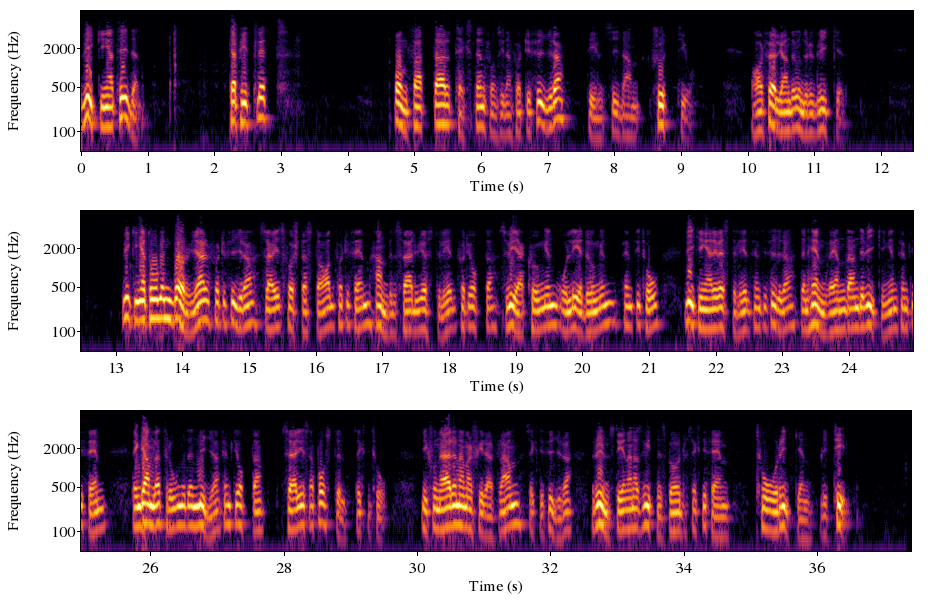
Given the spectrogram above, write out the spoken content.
Vikingatiden. Kapitlet omfattar texten från sidan 44 till sidan 70 och har följande underrubriker. Vikingatågen börjar 44, Sveriges första stad 45, handelsfärd vid Österled 48, Sveakungen och Ledungen 52, Vikingar i Västerled 54, den hemvändande vikingen 55, den gamla tron och den nya 58, Sveriges apostel 62, missionärerna marscherar fram 64, runstenarnas vittnesbörd 65, två riken blir till.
